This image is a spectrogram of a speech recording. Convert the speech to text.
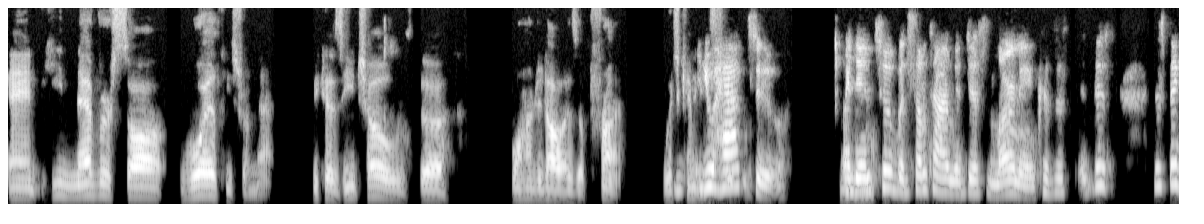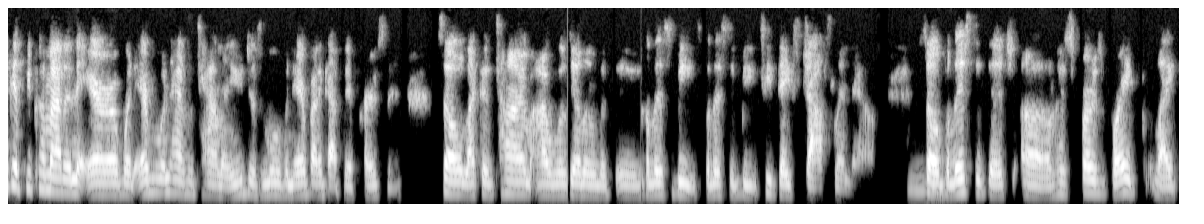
And he never saw royalties from that because he chose the $400 up front which can be you have to And then Mhm. too, but sometimes it's just learning because it's this. Just think if you come out in the era when everyone has a talent, you just move and everybody got their person. So like a time I was dealing with the Ballistic Beats, Ballistic Beats, he dates Joseline now. So Mhm. Ballistic, that um, his first break like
